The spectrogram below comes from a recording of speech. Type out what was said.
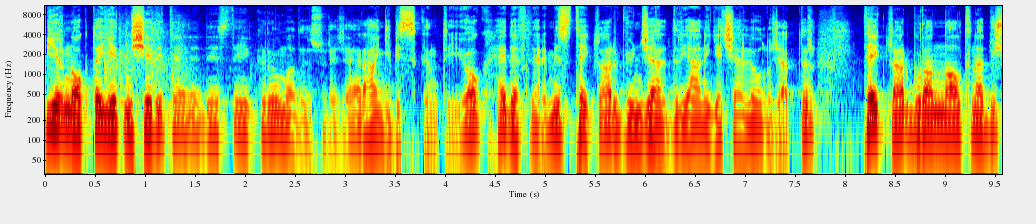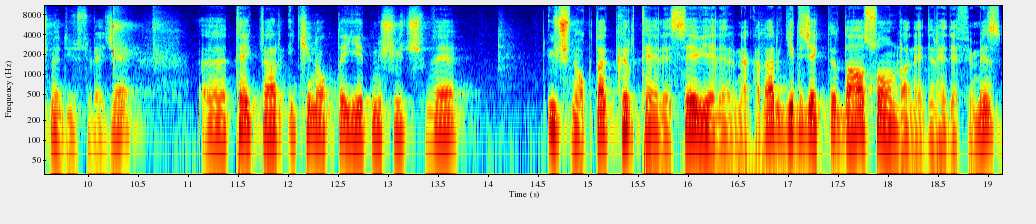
1.77 TL desteği kırılmadığı sürece herhangi bir sıkıntı yok. Hedeflerimiz tekrar günceldir yani geçerli olacaktır. Tekrar buranın altına düşmediği sürece e, tekrar 2.73 ve 3.40 TL seviyelerine kadar gidecektir. Daha sonra nedir hedefimiz?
